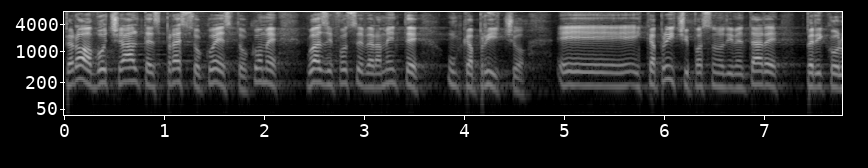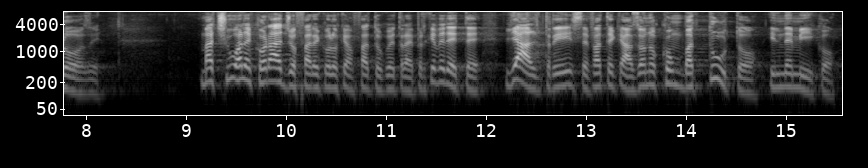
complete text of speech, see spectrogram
Però a voce alta ha espresso questo, come quasi fosse veramente un capriccio e i capricci possono diventare pericolosi. Ma ci vuole coraggio a fare quello che hanno fatto quei tre, perché vedete, gli altri, se fate caso, hanno combattuto il nemico,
